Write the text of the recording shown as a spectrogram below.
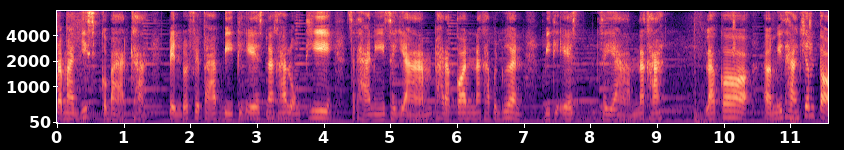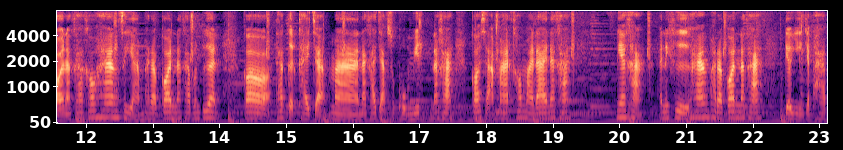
ประมาณ 20 กว่าบาทค่ะ เป็นรถไฟฟ้า BTS นะคะ ลงที่สถานีสยามพารากอนนะคะเพื่อนๆ BTS สยามนะคะ แล้วก็มีทางเชื่อมต่อนะคะ เข้าห้างสยามพารากอนนะคะเพื่อนๆ ก็ถ้าเกิดใครจะมานะคะจากสุขุมวิทนะคะ ก็สามารถเข้ามาได้นะคะเนี่ยค่ะ อันนี้คือห้างพารากอนนะคะ เดี๋ยวหญิงจะพาเ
